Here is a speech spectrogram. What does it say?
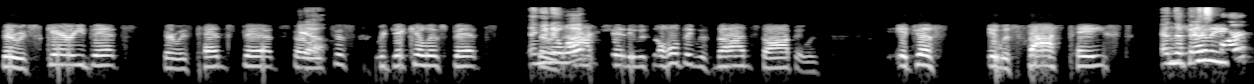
There was scary bits. There was tense bits. There Yeah. was just ridiculous bits. And there you know what? action. It was the whole thing was nonstop. It was, it just, it was fast paced. And the best really- part,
